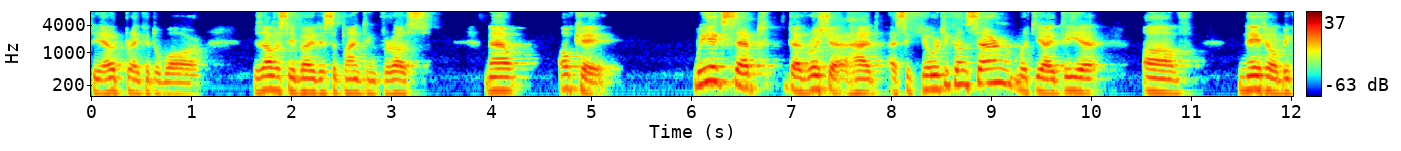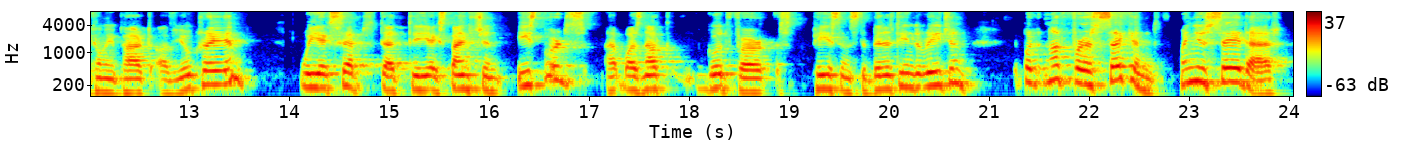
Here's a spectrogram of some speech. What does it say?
the outbreak of the war is obviously very disappointing for us. Now, okay, we accept that Russia had a security concern with the idea of NATO becoming part of Ukraine. We accept that the expansion eastwards uh, was not good for peace and stability in the region. But not for a second. When you say that,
